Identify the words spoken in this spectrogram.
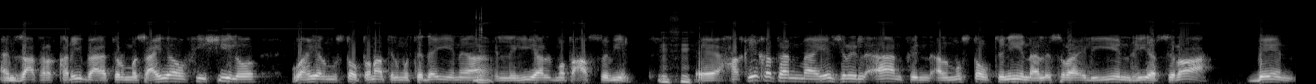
عند زعتر قريبة على ترمسعية وفي شيلو وهي المستوطنات المتدينة نعم. اللي هي المتعصبين حقيقة ما يجري الآن في المستوطنين الإسرائيليين هي صراع بين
